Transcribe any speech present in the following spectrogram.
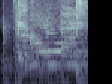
Chase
